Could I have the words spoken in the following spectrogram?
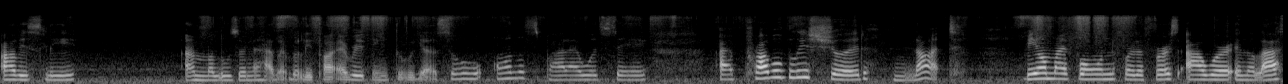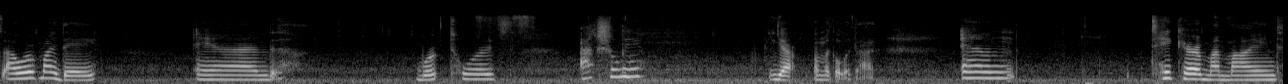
obviously I'm a loser and I haven't really thought everything through yet. So, on the spot, I would say I probably should not be on my phone for the first hour and the last hour of my day and work towards actually, yeah, I'm gonna go with that. And take care of my mind,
